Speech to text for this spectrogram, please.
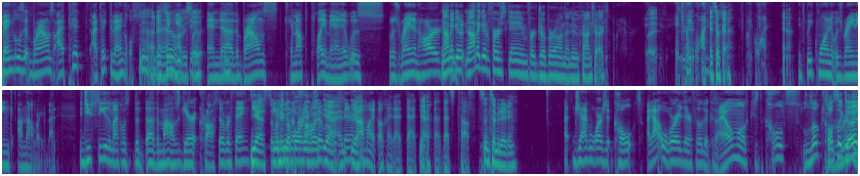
Bengals at Browns. I picked. I picked the Bengals. Yeah, I did And too, obviously. And uh, Yeah. the Browns came out to play. Man, it was it was raining hard. Not a good, not a good first game for Joe Burrow on that new contract, but It's week one. it's okay. It's week one. Yeah. It's week one. It was raining. I'm not worried about it. Did you see the Michael's the uh, the Myles Garrett crossover thing? Yeah, so He when he the before he went, yeah, and, yeah, I'm like, okay, that that, Yeah. that, that that's tough. it's intimidating. Jaguars at Colts. I got worried there for a little bit because I almost because the Colts looked Colts look really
